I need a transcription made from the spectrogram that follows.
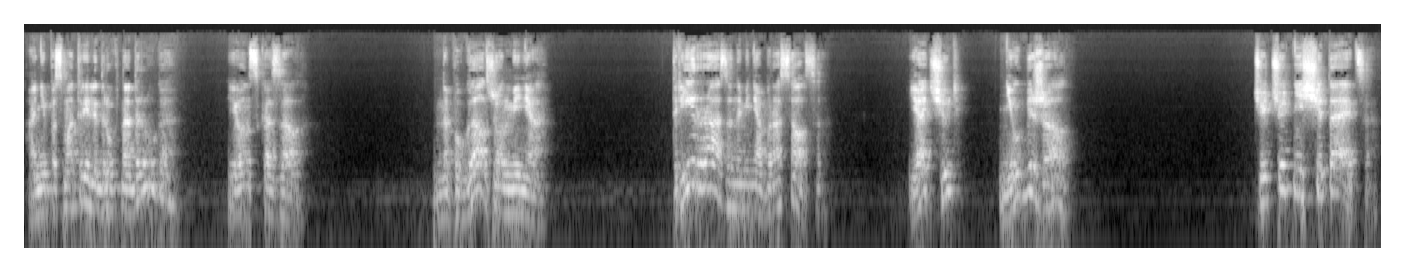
Они посмотрели друг на друга, и он сказал, «Напугал же он меня. Три раза на меня бросался. Я чуть не убежал». «Чуть-чуть не считается», —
